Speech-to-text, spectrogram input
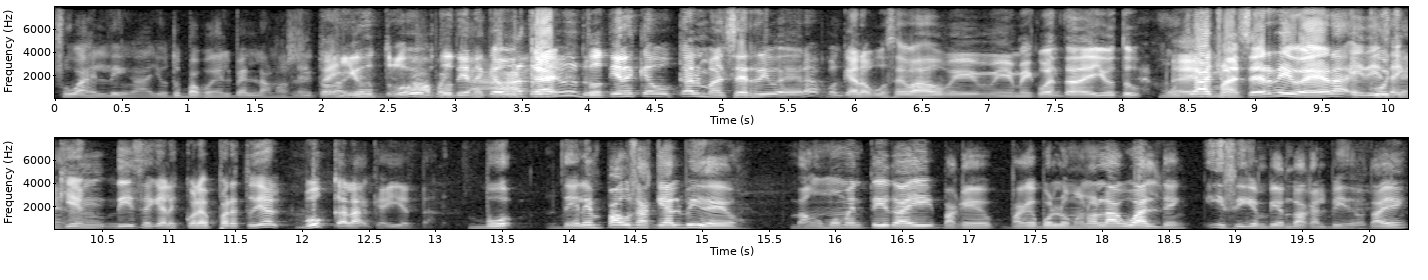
subas el link a YouTube para poder verla. No sé si en YouTube. Ah, pues tú, tienes que buscar, tú tienes que buscar Marcel Rivera, porque lo puse bajo mi, mi, cuenta de YouTube. Eh, Muchachos. Marcel Rivera y dice, ¿quién dice que la escuela es para estudiar? Búscala, que ahí está. denle en pausa aquí al video. Van un momentito ahí para que, para que por lo menos la guarden y siguen viendo acá el video. ¿Está bien?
